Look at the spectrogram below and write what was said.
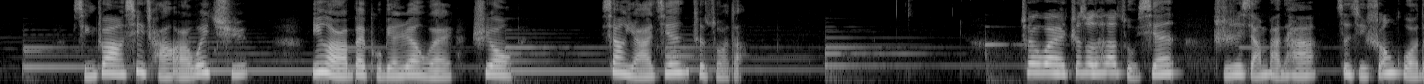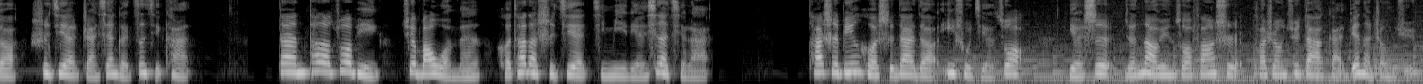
形状细长而微曲，因而被普遍认为是用象牙尖制作的。这位制作它的祖先只是想把他自己生活的世界展现给自己看，但他的作品却把我们和他的世界紧密联系了起来。他是冰河时代的艺术杰作，也是人脑运作方式发生巨大改变的证据。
